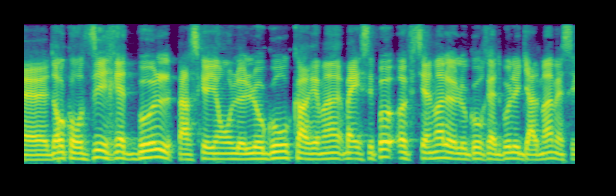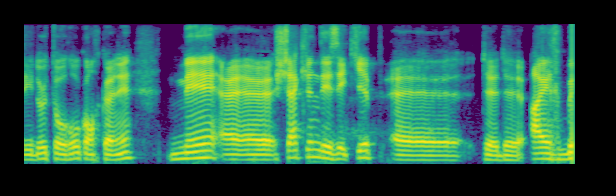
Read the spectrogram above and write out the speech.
Euh, donc, on dit Red Bull parce qu'ils ont le logo carrément. Ben, c'est pas officiellement le logo Red Bull également, mais c'est les deux taureaux qu'on reconnaît. Mais euh, chacune des équipes euh, de, de, ARB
